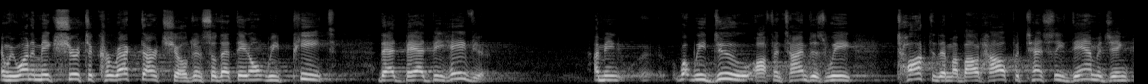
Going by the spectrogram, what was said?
And we want to make sure to correct our children so that they don't repeat that bad behavior. I mean, what we do oftentimes is we talk to them about how potentially damaging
